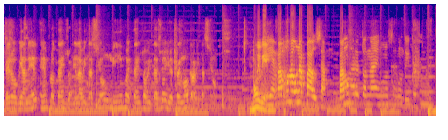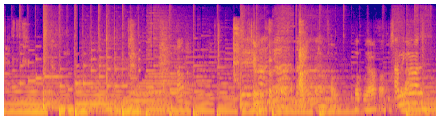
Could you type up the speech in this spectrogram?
Pero Vianel, ejemplo, está en, su, en la habitación, mi hijo está en su habitación, yo estoy en otra habitación. Muy bien. Bien, vamos a una pausa. Vamos a retornar en unos segunditos. Chévere. A mí me va a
